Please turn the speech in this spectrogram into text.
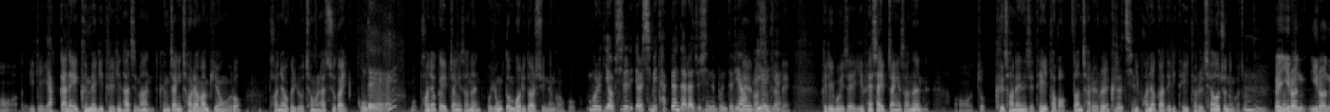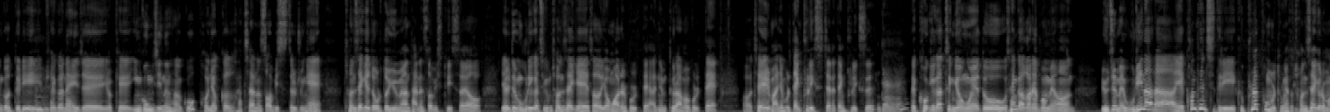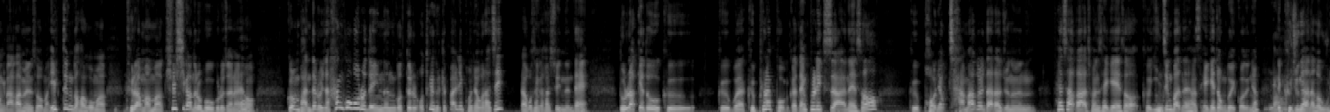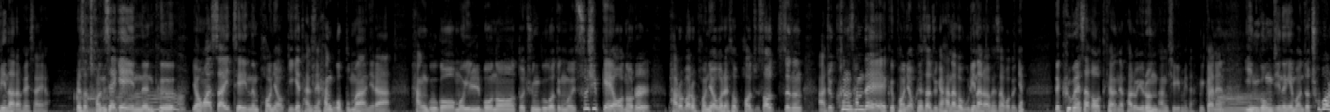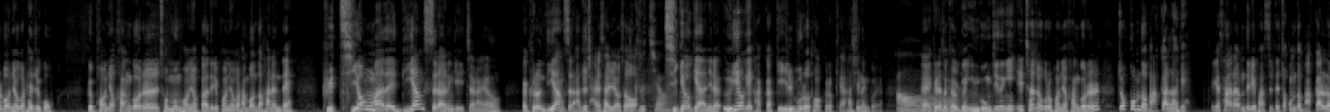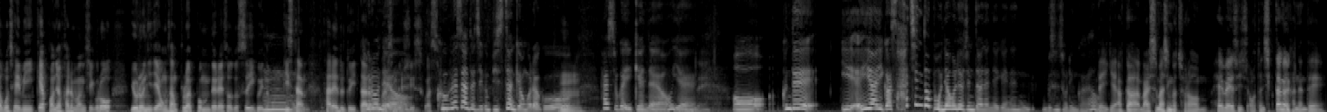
어, 이게 약간의 금액이 들긴 하지만 굉장히 저렴한 비용으로 번역을 요청을 할 수가 있고 네. 뭐 번역가 입장에서는 뭐 용돈벌이도 할 수 있는 거고 뭐 이렇게 열심히, 열심히 답변 달아주시는 분들이요. 네 맞습니다. 예, 예. 네. 그리고 이제 이 회사 입장에서는 어, 쪽그 전에는 이제 데이터가 없던 자료를 그렇죠. 이 번역가들이 데이터를 채워주는 거죠. 음. 그러니까 이런 이런 것들이 음. 최근에 이제 이렇게 인공지능하고 번역가가 같이 하는 서비스들 중에 전 세계적으로 또 유명한 다른 서비스도 있어요. 예를 들면 우리가 지금 전 세계에서 영화를 볼 때 아니면 드라마 볼때 어, 제일 많이 볼 땡플릭스 있잖아요. 땡플릭스. 네. 근데 거기 같은 경우에도 생각을 해보면 요즘에 우리나라의 컨텐츠들이 그 플랫폼을 통해서 전 세계로 막 나가면서 막 1등도 하고 막 드라마 막 실시간으로 보고 그러잖아요. 그럼 반대로 이제 한국어로 돼 있는 것들을 어떻게 그렇게 빨리 번역을 하지? 라고 생각할 수 있는데 놀랍게도 그, 그 뭐야, 그 플랫폼, 그러니까 땡플릭스 안에서 그 번역 자막을 달아주는 회사가 전 세계에서 그 인증받는 회사 세 개 정도 있거든요. 네. 근데 그 중에 하나가 우리나라 회사예요. 그래서 전 세계에 있는 그 아. 영화 사이트에 있는 번역 이게 단순히 한국어뿐만 아니라 한국어, 뭐 일본어, 또 중국어 등 뭐 수십 개의 언어를 바로바로 바로 번역을 해서 써 쓰는 아주 큰 3대 그 번역 회사 중에 하나가 우리나라 회사거든요. 근데 그 회사가 어떻게 하냐 바로 이런 방식입니다. 그러니까는 아. 인공지능이 먼저 초벌 번역을 해 주고 그 번역한 거를 전문 번역가들이 번역을 한 번 더 하는데 그 지역마다의 뉘앙스라는 게 있잖아요. 그러니까 그런 뉘앙스를 아주 잘 살려서 그렇죠. 직역이 아니라 의역에 가깝게 일부러 더 그렇게 하시는 거예요. 어. 네, 그래서 결국엔 인공지능이 1차적으로 번역한 거를 조금 더 맛깔나게 이게 사람들이 봤을 때 조금 더 맛깔나고 재미있게 번역하는 방식으로 이런 이제 영상 플랫폼들에서도 쓰이고 있는 뭐 음. 뭐 비슷한 사례들도 있다라고 그러네요. 말씀드릴 수 있을 것 같습니다. 그 회사도 지금 비슷한 경우라고 음. 할 수가 있겠네요. 예. 네. 어 근데 이 AI가 사진도 번역을 해준다는 얘기는 무슨 소린가요? 네, 이게 아까 말씀하신 것처럼 해외에서 이제 어떤 식당을 갔는데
